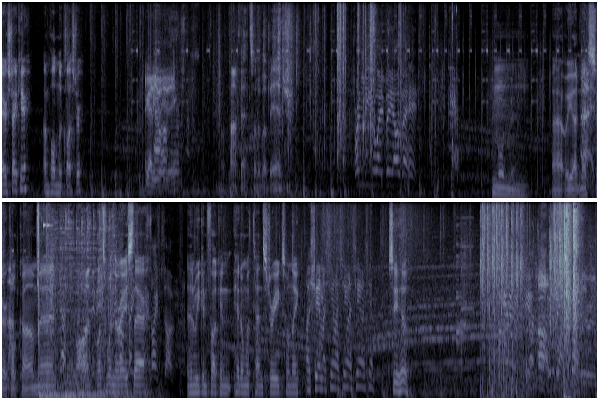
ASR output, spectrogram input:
Airstrike here. I'm holding the cluster. I got a Now, UAV. Oh, pop that son of a bitch. Friendly UAV overhead. Hmm. Alright, we got next it's circle not- coming. Oh, let- let's win the race there. And then we can fucking hit them with 10 streaks when they I see him. I see him. I see him. I see him. I see him. see who. Oh, fuck. Over the roof.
